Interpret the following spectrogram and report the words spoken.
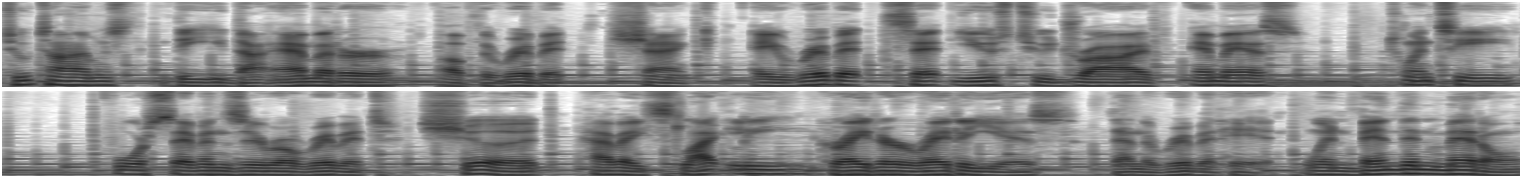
Two times the diameter of the rivet shank. A rivet set used to drive MS 2470 rivet should have a slightly greater radius than the rivet head. When bending metal,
